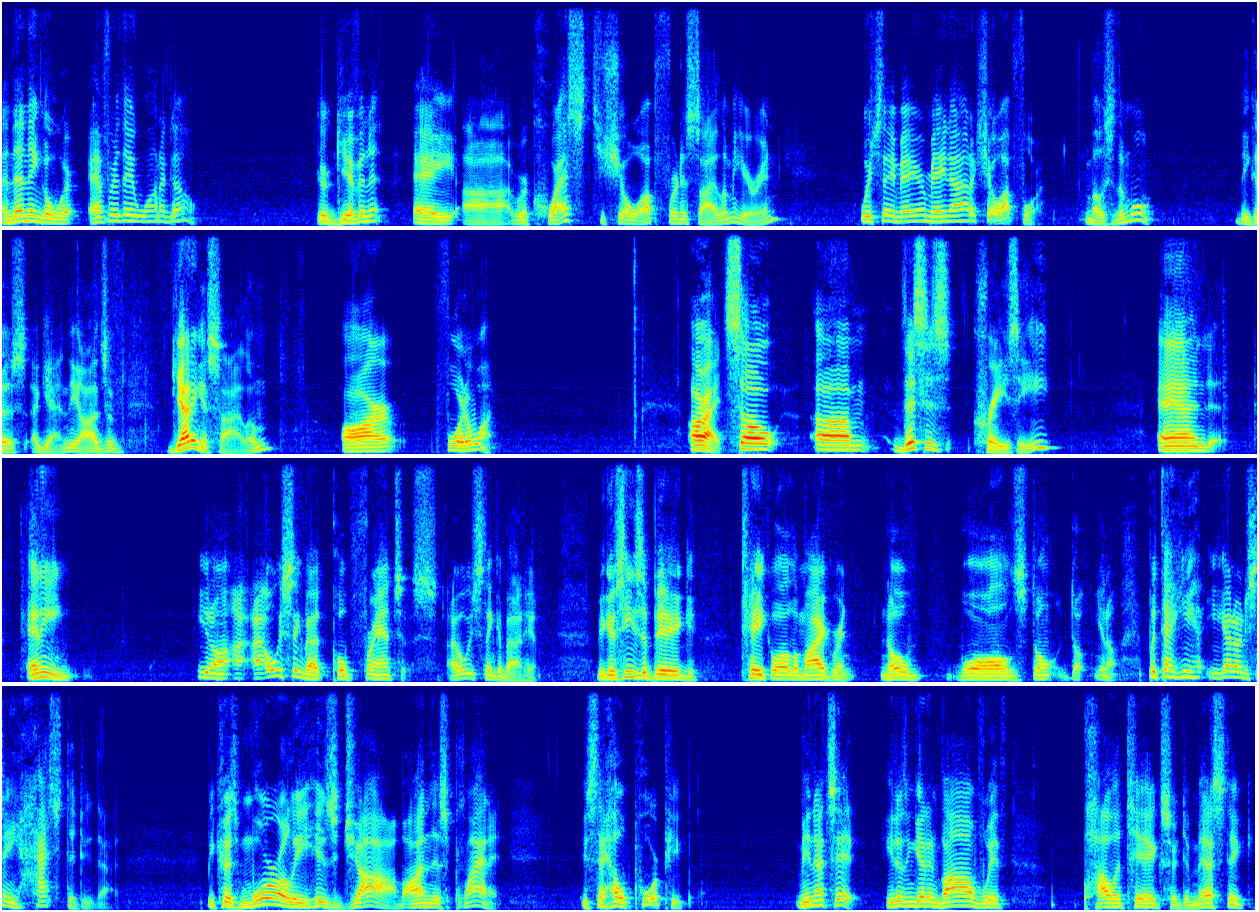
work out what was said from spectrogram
And then they can go wherever they want to go. They're given a uh, request to show up for an asylum hearing, which they may or may not show up for. Most of them won't, because again, the odds of getting asylum are four to one. All right, so um, this is crazy, and any, you know, I, I always think about Pope Francis. I always think about him because he's a big take all the migrant, no walls, don't, don't you know. But that he, you got to understand, he has to do that because morally, his job on this planet is to help poor people. I mean, that's it. He doesn't get involved with politics or domestic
